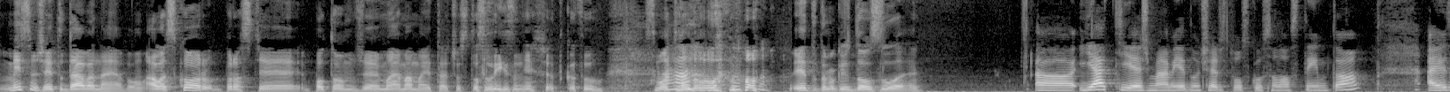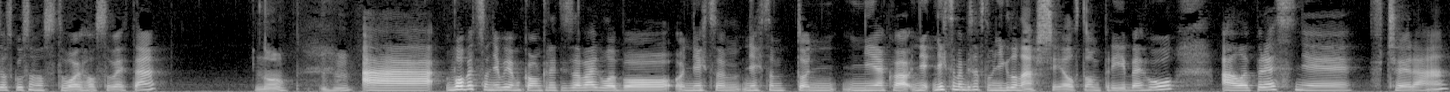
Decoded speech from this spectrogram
myslím, že je to dáva najavo, ale skôr proste potom, že moja mama je tá, čo to zlízne všetko tú smotanú, lebo je to tam akože dosť zlé. Uh, ja tiež mám jednu čerstvú skúsenosť s týmto a je to skúsenosť z tvojho sveta. No. Uh-huh. A vôbec to nebudem konkretizovať, lebo nechcem, nechcem to nejako, ne, nechcem, aby sa v tom nikto našiel v tom príbehu, ale presne včera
